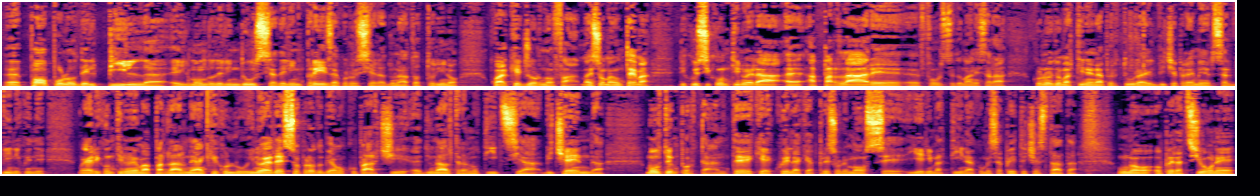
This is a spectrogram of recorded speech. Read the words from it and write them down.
eh, popolo del PIL e il mondo dell'industria, dell'impresa, quello che si è radunato a Torino qualche giorno fa. Ma insomma è un tema di cui si continuerà eh, a parlare, eh, forse domani sarà con noi domattina in apertura il vice premier Salvini, quindi magari continueremo a parlarne anche con lui. Noi adesso però dobbiamo occuparci eh, di un'altra notizia, vicenda molto importante, che è quella che ha preso le mosse ieri mattina, come sapete c'è stata un'operazione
